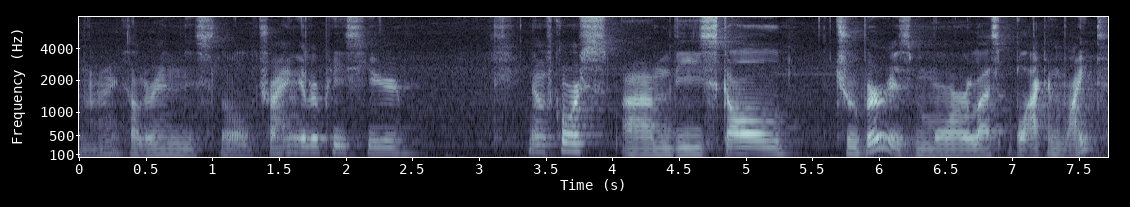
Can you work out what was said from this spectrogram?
All right, color in this little triangular piece here. Now, of course, um, the skull trooper is more or less black and white.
